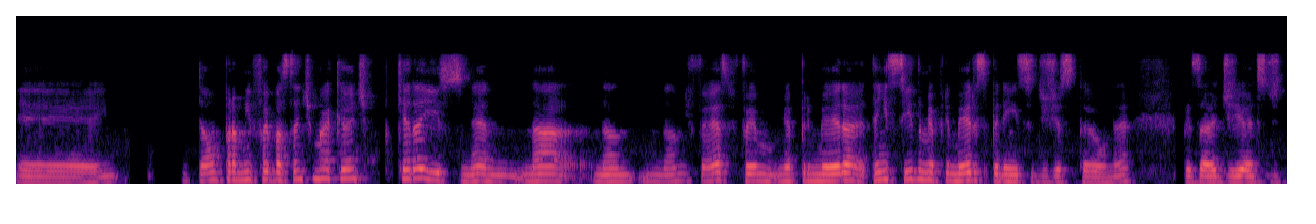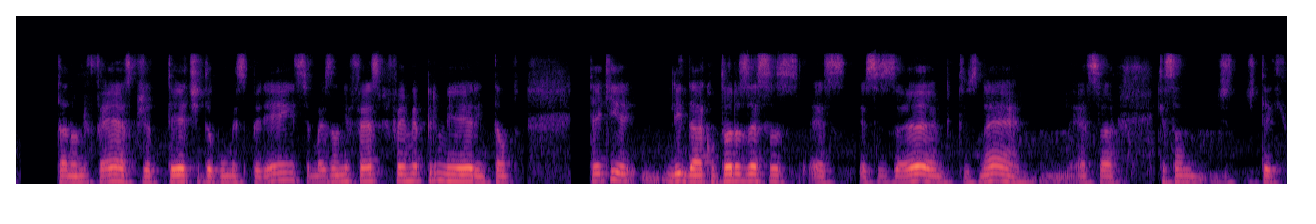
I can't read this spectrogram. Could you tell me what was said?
é, então, para mim foi bastante marcante, porque era isso, né? Na, na, na Unifesp foi minha primeira, tem sido minha primeira experiência de gestão, né? Apesar de antes de estar na Unifesp já ter tido alguma experiência, mas na Unifesp foi minha primeira, então ter que lidar com todos essas, esses âmbitos, né? Essa questão de, de ter que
